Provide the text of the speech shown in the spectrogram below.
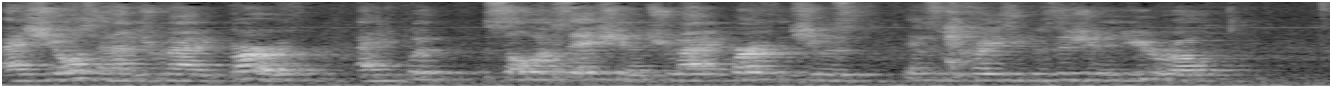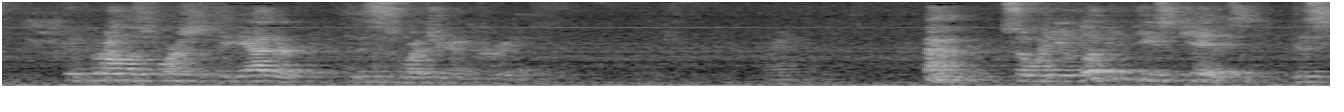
And she also had a traumatic birth. And you put a subluxation and traumatic birth, and she was in some crazy position in utero. You put all those forces together, and this is what you're going to create. Right? so when you look at these kids, this,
